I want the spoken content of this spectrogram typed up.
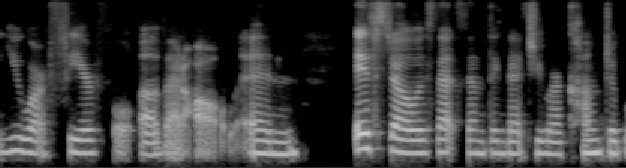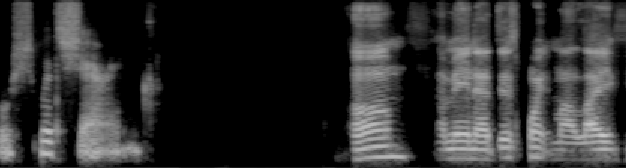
you are fearful of at all? And if so, is that something that you are comfortable sh- with sharing? Um, I mean, at this point in my life,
